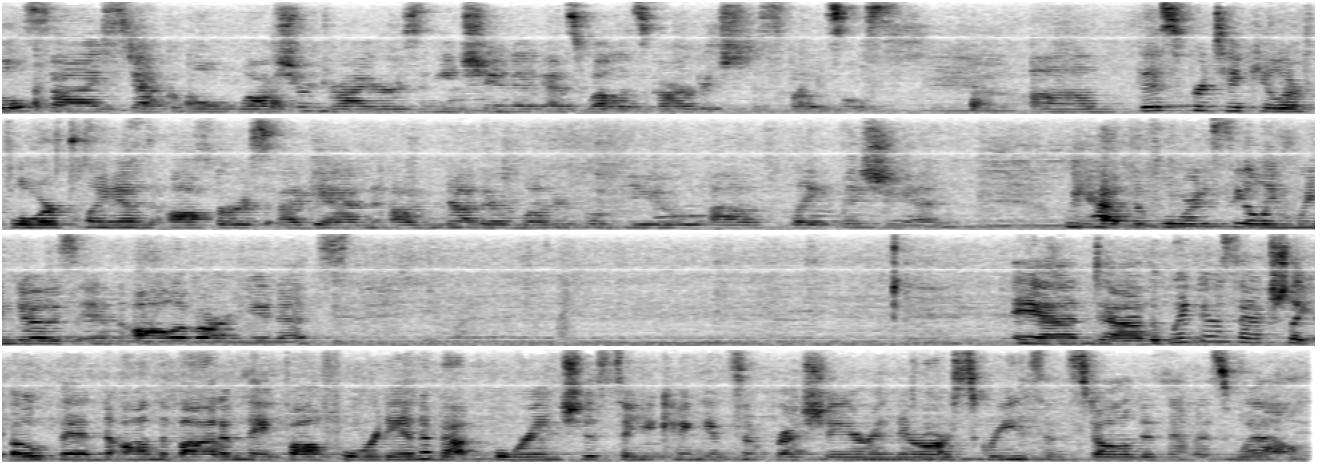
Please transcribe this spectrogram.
full-size stackable washer and dryers in each unit, as well as garbage disposals. Um, this particular floor plan offers, again, another wonderful view of Lake Michigan. We have the floor-to-ceiling windows in all of our units. And uh, the windows actually open on the bottom. They fall forward in about four inches so you can get some fresh air and there are screens installed in them as well.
